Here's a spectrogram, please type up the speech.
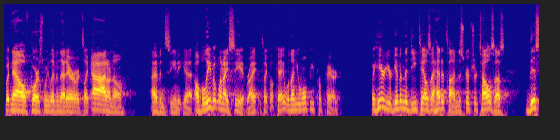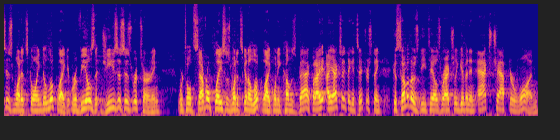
But now, of course, we live in that era where it's like, ah, I don't know. I haven't seen it yet. I'll believe it when I see it, right? It's like, okay, well then you won't be prepared. But here you're given the details ahead of time. The scripture tells us this is what it's going to look like. It reveals that Jesus is returning. We're told several places what it's going to look like when he comes back. But I, I actually think it's interesting because some of those details were actually given in Acts chapter 1,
